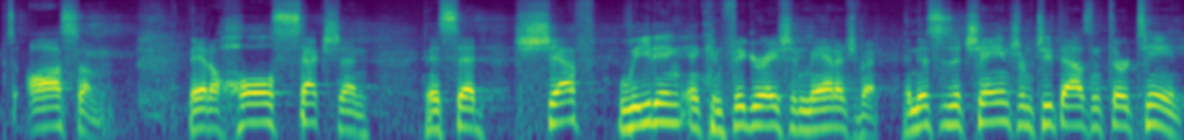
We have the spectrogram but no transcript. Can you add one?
It's awesome. They had a whole section and it said chef leading and configuration management. And this is a change from 2013.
